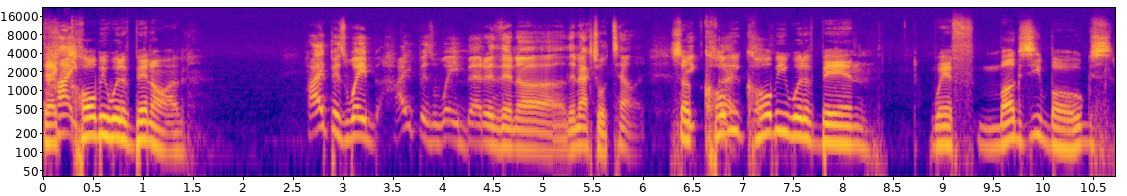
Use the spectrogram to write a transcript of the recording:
that hype, Kobe would have been on. hype is way hype is way better than uh than actual talent. So You- Kobe. Kobe would have been with Muggsy Bogues,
